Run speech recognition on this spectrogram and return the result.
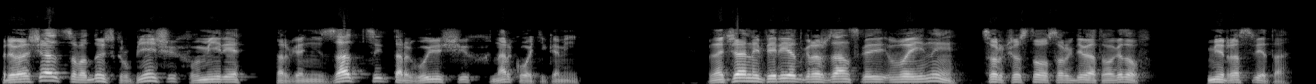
превращается в одну из крупнейших в мире организаций, торгующих наркотиками. В начальный период гражданской войны 46-49 годов мир рассвета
